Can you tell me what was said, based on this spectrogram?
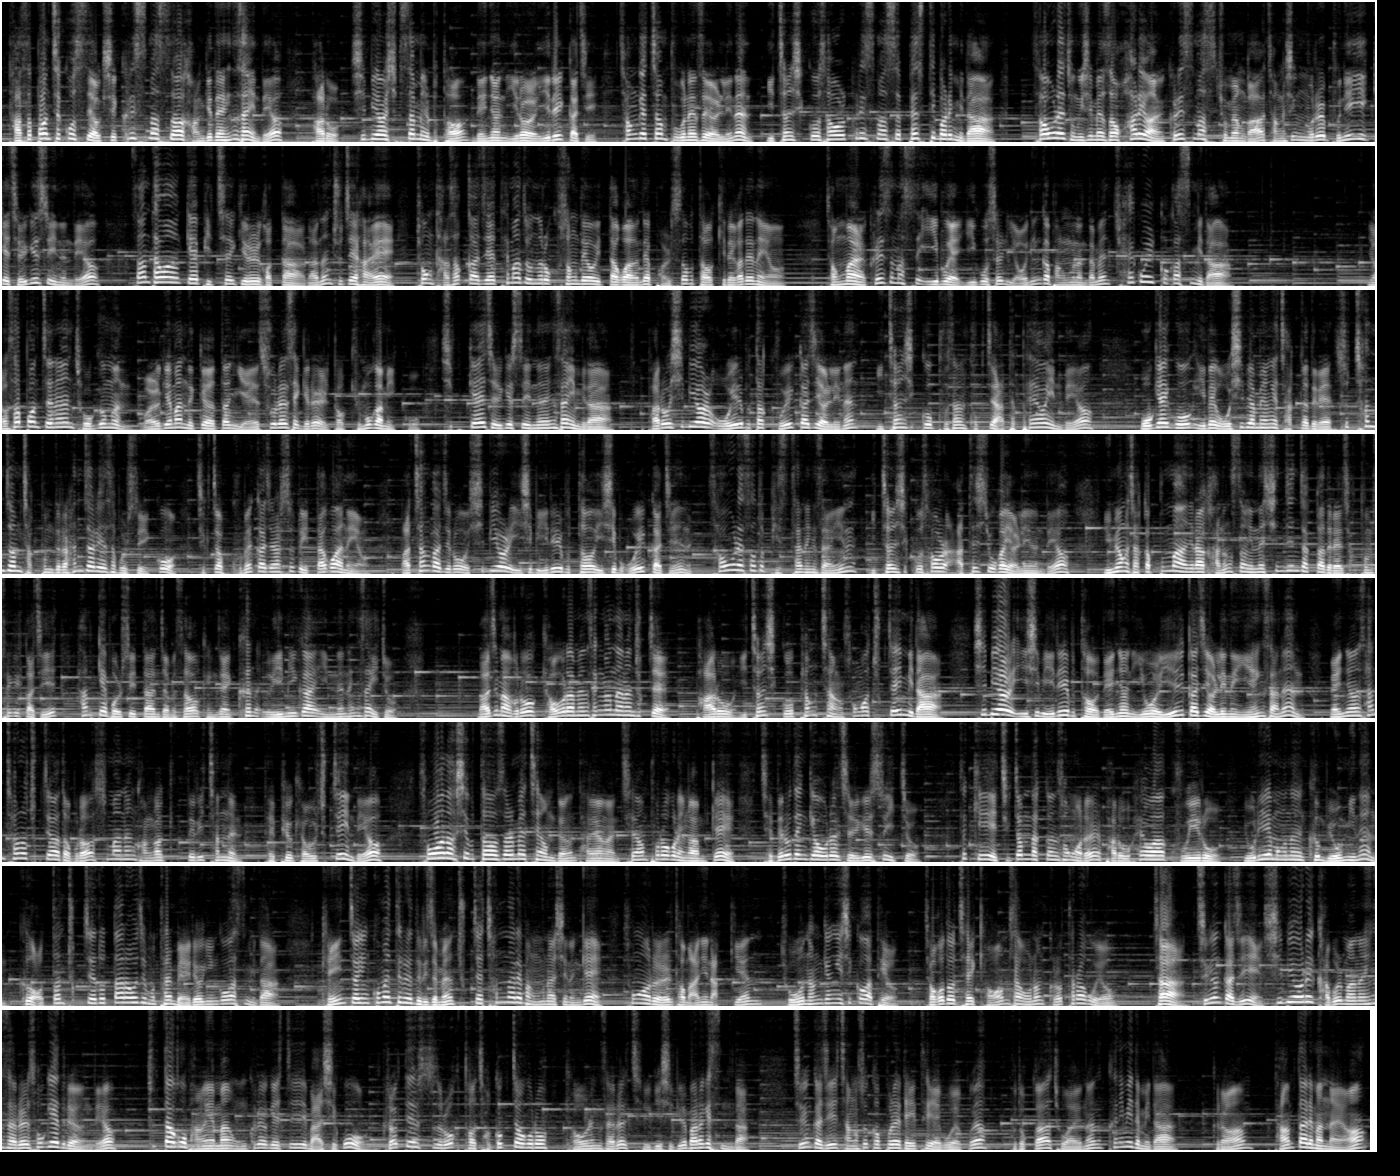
다섯 번째 코스 역시 크리스마스와 관계된 행사인데요. 바로 12월 13일부터 내년 1월 1일까지 청계천 부근에서 열리는 2019 서울 크리스마스 페스티벌입니다. 서울의 중심에서 화려한 크리스마스 조명과 장식물을 분위기 있게 즐길 수 있는데요. 산타와 함께 빛의 길을 걷다 라는 주제하에 총 5가지의 테마존으로 구성되어 있다고 하는데 벌써부터 기대가 되네요. 정말 크리스마스 이브에 이곳을 연인과 방문한다면 최고일 것 같습니다. 여섯 번째는 조금은 멀게만 느껴졌던 예술의 세계를 더 규모감 있고 쉽게 즐길 수 있는 행사입니다. 바로 12월 5일부터 9일까지 열리는 2019 부산 국제 아트 페어인데요. 5개국 250여 명의 작가들의 수천 점 작품들을 한자리에서 볼 수 있고 직접 구매까지 할 수도 있다고 하네요. 마찬가지로 12월 21일부터 25일까지는 서울에서도 비슷한 행사인 2019 서울 아트쇼가 열리는데요. 유명 작가뿐만 아니라 가능성 있는 신진 작가들의 작품 세계까지 함께 볼 수 있다는 점에서 굉장히 큰 의미가 있는 행사이죠. 마지막으로 겨울하면 생각나는 축제 바로 2019 평창 송어축제입니다. 12월 21일부터 내년 2월 2일까지 열리는 이 행사는 매년 산천어 축제와 더불어 수많은 관광객들이 찾는 대표 겨울 축제인데요. 송어 낚시부터 썰매 체험 등 다양한 체험 프로그램과 함께 제대로 된 겨울을 즐길 수 있죠. 특히 직접 낚은 송어를 바로 회와 구이로 요리해 먹는 그 묘미는 그 어떤 축제도 따라오지 못할 매력인 것 같습니다. 개인적인 코멘트를 드리자면 축제 첫날에 방문하시는 게 송어를 더 많이 낚기엔 좋은 환경이실 것 같아요. 적어도 제 경험상으로는 그렇더라고요. 자, 지금까지 12월에 가볼 만한 행사를 소개해드렸는데요. 춥다고 방에만 웅크려 계지 마시고 그럴 때일수록 더 적극적으로 겨울 행사를 즐기시길 바라겠습니다. 지금까지 장수 커플의 데이트 예보였고요. 구독과 좋아요는 큰 힘이 됩니다. 그럼 다음 달에 만나요.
